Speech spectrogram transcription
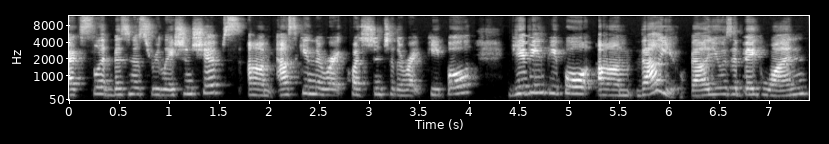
excellent business relationships, um, asking the right question to the right people, giving people um, value. Value is a big one.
